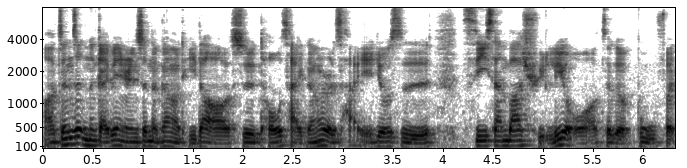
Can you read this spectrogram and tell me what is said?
啊，真正能改变人生的，刚刚提到是头彩跟二彩，也就是 C 三八取六啊这个部分，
